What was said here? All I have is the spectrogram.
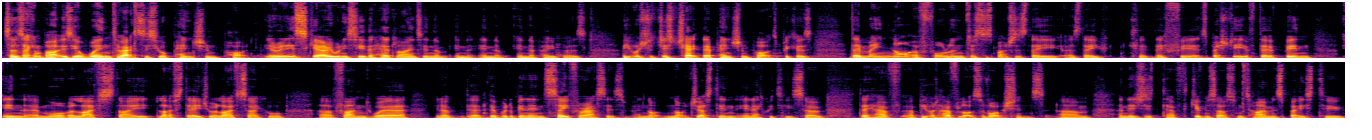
so the second part is you when to access your pension pot. You know, it is scary when you see the headlines in the in the, in the in the papers. People should just check their pension pots because they may not have fallen just as much as they as they they fear, especially if they've been in a more of a life, life stage or a life cycle uh, fund where you know they, they, would have been in safer assets and not not just in, in equity. So they have uh, people have lots of options, um, and they just have to give themselves some time and space to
